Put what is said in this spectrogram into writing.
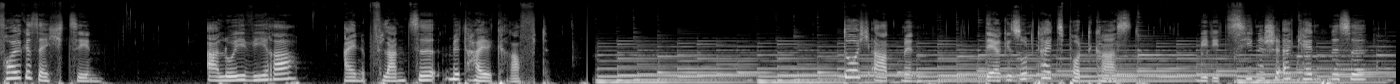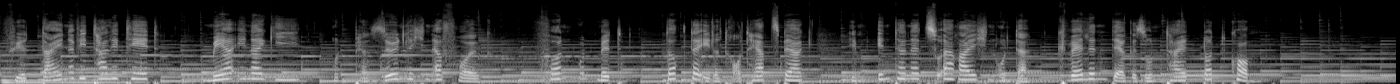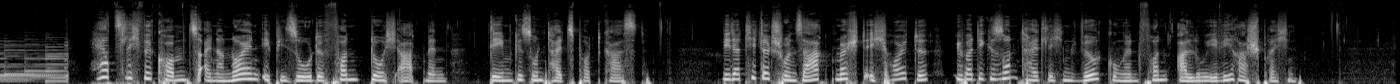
Folge 16 Aloe Vera, eine Pflanze mit Heilkraft. Durchatmen, der Gesundheitspodcast. Medizinische Erkenntnisse für deine Vitalität, mehr Energie und persönlichen Erfolg von und mit Dr. Edeltraut Herzberg im Internet zu erreichen unter quellendergesundheit.com. Herzlich willkommen zu einer neuen Episode von Durchatmen, dem Gesundheitspodcast. Wie der Titel schon sagt, möchte ich heute über die gesundheitlichen Wirkungen von Aloe Vera sprechen.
